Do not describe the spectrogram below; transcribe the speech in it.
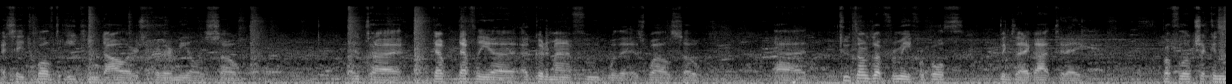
I say twelve to eighteen dollars for their meals. So it's uh, def- definitely a, a good amount of food with it as well. So uh, two thumbs up for me for both things that I got today: buffalo chicken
